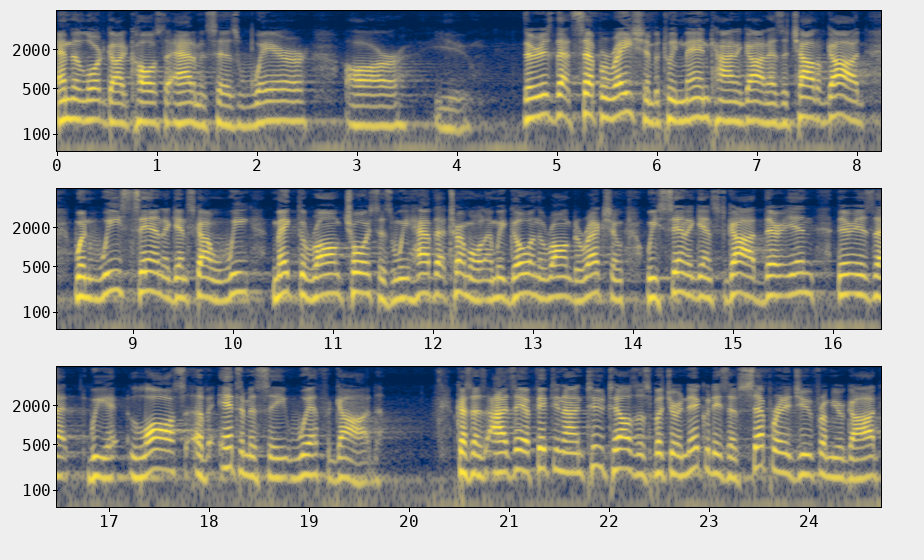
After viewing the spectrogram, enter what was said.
And the Lord God calls to Adam and says, Where are you? There is that separation between mankind and God. As a child of God, when we sin against God, when we make the wrong choices, when we have that turmoil and we go in the wrong direction, we sin against God, therein, there is that we loss of intimacy with God. Because as Isaiah 59 2 tells us, But your iniquities have separated you from your God,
